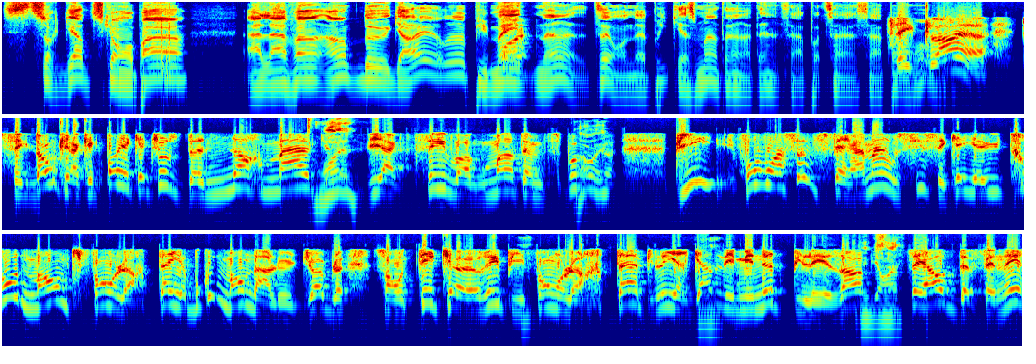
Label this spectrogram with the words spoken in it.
si tu regardes, tu compares à l'avant, entre deux guerres, là, puis maintenant, tu sais, on a pris quasiment 30 ans. Ça a pas, ça, ça a pas C'est clair. C'est donc, à quelque part, il y a quelque chose de normal que Ouais. notre vie active augmente un petit peu. Ah oui. Puis, il faut voir ça différemment aussi. C'est qu'il y a eu trop de monde qui font leur temps. Il y a beaucoup de monde dans le job, là, sont écœurés, puis ils font leur temps, puis là, ils regardent les minutes puis les heures, puis ils ont assez hâte de finir.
